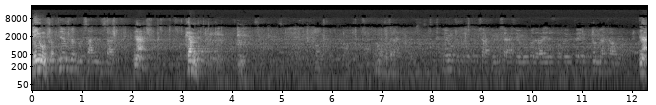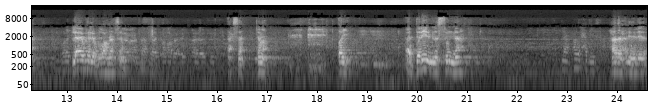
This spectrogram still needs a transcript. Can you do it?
لينفق لينفق ذو ساعة من ساعته. نعم. كمل نعم. لا يكلف الله نفسا أحسن. تمام. طيب. الدليل من السنة؟ نعم هذا الحديث. هذا الحديث الذي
